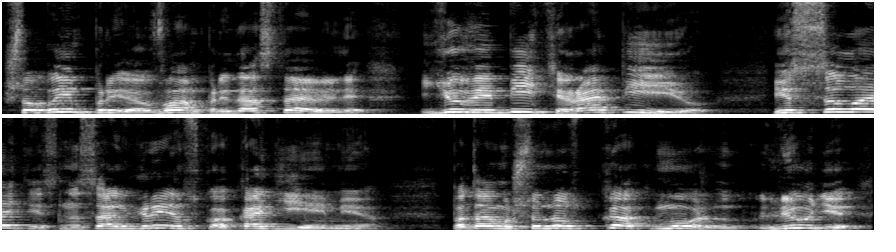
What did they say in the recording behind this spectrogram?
чтобы им, вам предоставили UVB-терапию. И ссылайтесь на Сальгренскую академию. Потому что, ну как можно, люди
